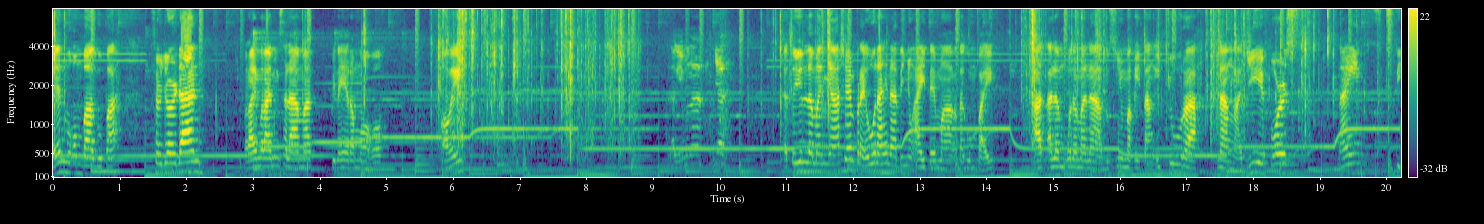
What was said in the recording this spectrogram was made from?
Ayan, mukhang bago pa. Sir Jordan, maraming maraming salamat. Pinahiram mo ako. Okay? Ito yung laman niya. Siyempre, unahin natin yung item mga katagumpay. At alam ko naman na gusto nyo makita ang itsura ng uh, GeForce 960.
